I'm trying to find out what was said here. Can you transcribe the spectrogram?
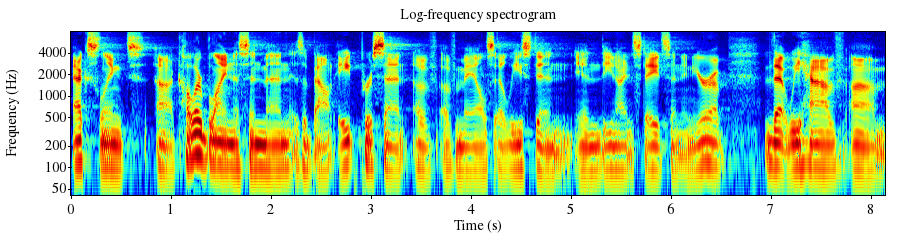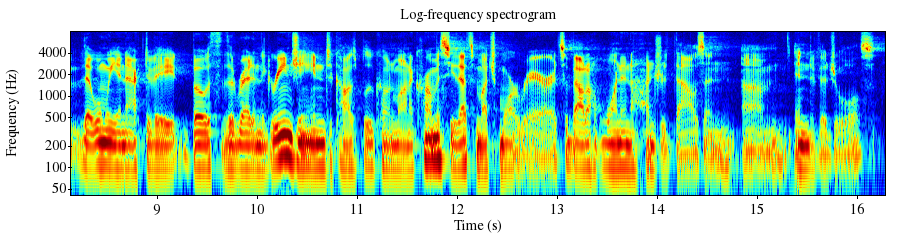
X-linked uh, color blindness in men is about 8% of, of males, at least in, in the United States and in Europe, that we have, um, that when we inactivate both the red and the green gene to cause blue cone monochromacy, that's much more rare. It's about a, one in 100,000 um, individuals.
